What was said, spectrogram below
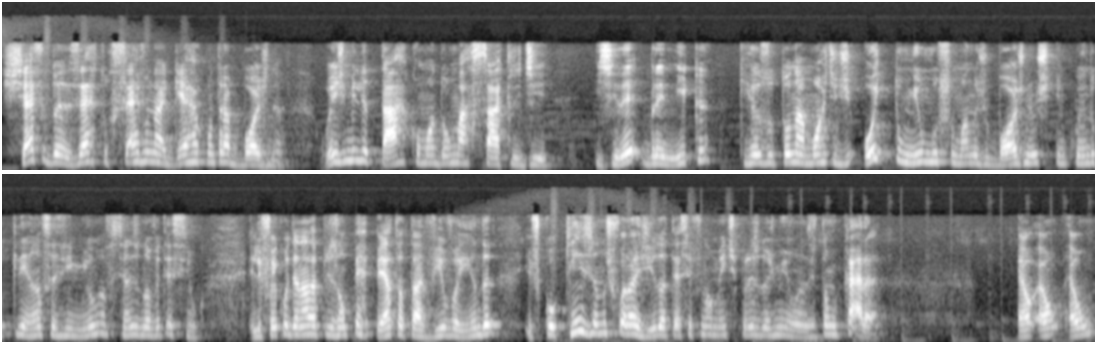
chefe do exército sérvio na guerra contra a Bósnia. O ex-militar comandou o massacre de Srebrenica, que resultou na morte de 8 mil muçulmanos bósnios, incluindo crianças, em 1995. Ele foi condenado à prisão perpétua, tá vivo ainda, e ficou 15 anos foragido até ser finalmente preso em 2011. Então, cara, é, é um- é um-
